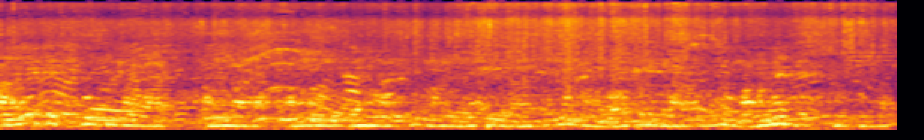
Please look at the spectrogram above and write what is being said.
మనమే తెచ్చుకుంటున్నాం. అమ్మ అమ్మ విగ్రహానికి రాకుండా లోపలికి రాకుండా మనమే తెచ్చుకుంటున్నాం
